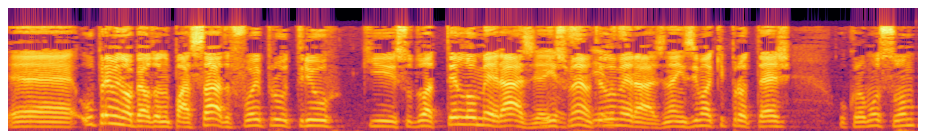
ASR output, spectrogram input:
É, o prêmio Nobel do ano passado foi para o trio que estudou a telomerase, é isso, isso mesmo? Isso. Telomerase, né, enzima que protege o cromossomo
